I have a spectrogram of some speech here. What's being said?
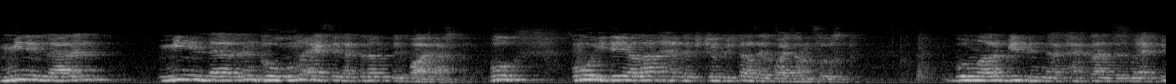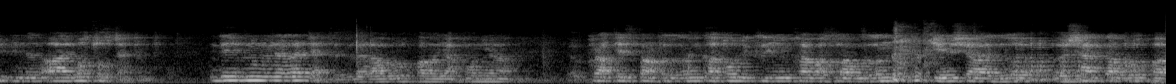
min illərin min illərin ruhunu əks etdirən bir bayraqdır. Bu bu ideyalar həm də bütövlükdə Azərbaycançılıqdır. Bunları bir-birindən fərqləndirmək, bir-birindən ayırmaq çox çətindir. İndi nümunələr gətirdilər Avropa, Yaponiya, protestantlığın, katolikliyin, pravoslavlığın geniş yayıldığı Şərq Avropa,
